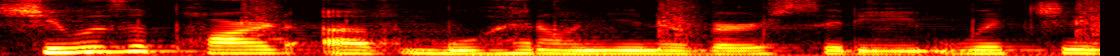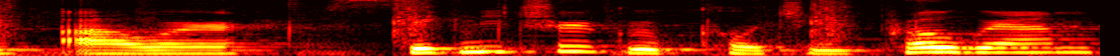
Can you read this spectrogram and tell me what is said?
She was a part of Mujeron University, which is our signature group coaching program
